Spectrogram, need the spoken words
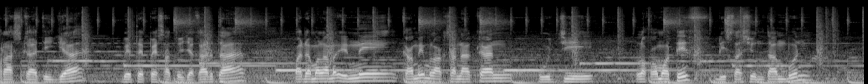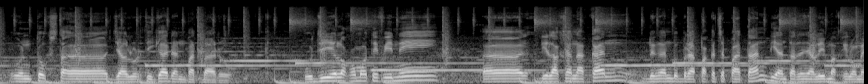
Praska 3 BTP 1 Jakarta pada malam ini kami melaksanakan uji lokomotif di stasiun Tambun untuk jalur 3 dan 4 baru. Uji lokomotif ini uh, dilaksanakan dengan beberapa kecepatan di antaranya 5 km,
